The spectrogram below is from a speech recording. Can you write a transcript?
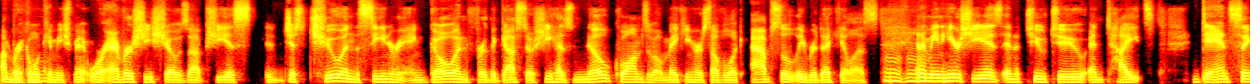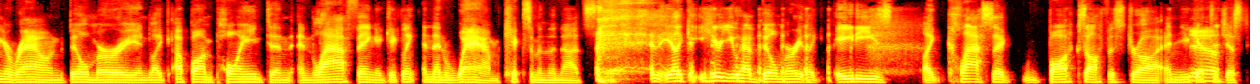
unbreakable mm-hmm. kimmy schmidt wherever she shows up she is just chewing the scenery and going for the gusto she has no qualms about making herself look absolutely ridiculous mm-hmm. and i mm-hmm. mean here she is in a tutu and tights dancing around bill murray and like up on point and and and laughing and giggling, and then wham, kicks him in the nuts. and like here you have Bill Murray, like 80s, like classic box office draw, and you yeah. get to just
